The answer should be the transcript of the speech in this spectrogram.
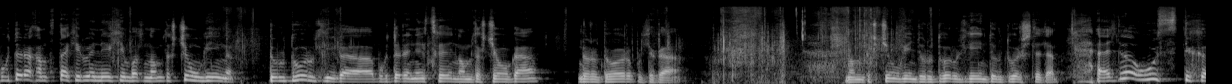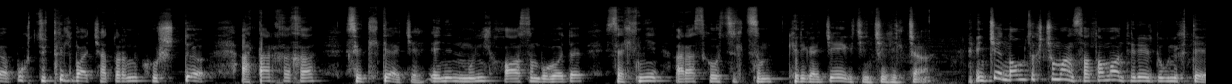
бүгдээрээ хамтдаа хэрвээ нээх юм бол номлогчийн үгийн дөрөвдүгээр бүлгийг бүгдээрээ нээцгээе номлогчийн үг дөрөвдүгээр бүлэг номлогчийн үгийн дөрөвдүгээр бүлгийн дөрөвдүгээр эшлэл. Альва үүсдэх бүх зүтгэл ба чадвар нь хөрштөө атаархах сэтэлтэй ажээ. Энэ нь мөн л хоосон бөгөөд салхины араас хөөцөлдсөн хэрэг ажээ гэж энэ чинь хэлж байгаа. Энд чинь номлогч маань Соломон тэрээр дүгнэхдээ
